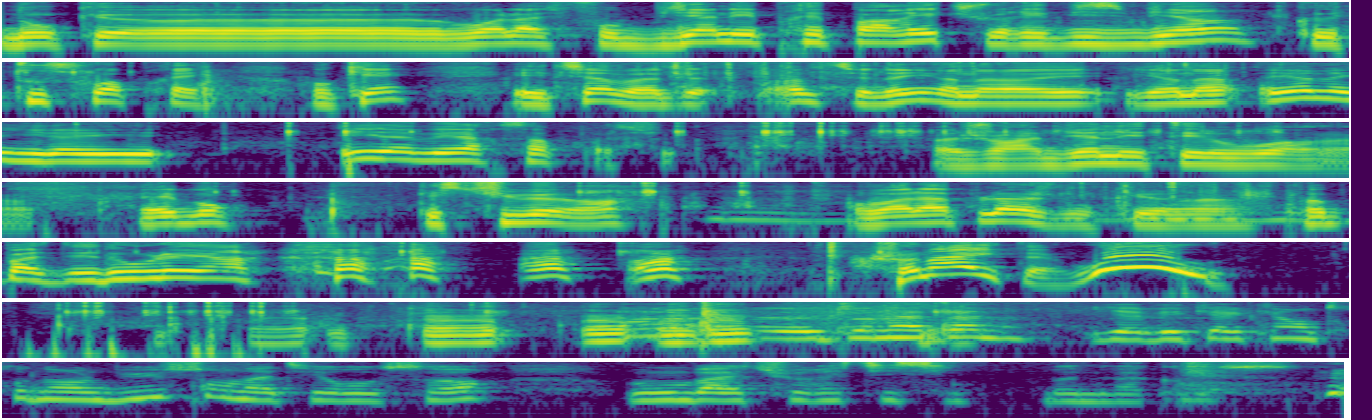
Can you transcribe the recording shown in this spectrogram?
Donc euh, voilà, il faut bien les préparer, tu révises bien, que tout soit prêt, ok? Et tiens, bah, ah, il y en a, il y en a, il, y en a, il, avait, il avait l'air sympa ah, J'aurais bien été le voir. Là. Mais bon, qu'est-ce que tu veux, hein? On va à la plage, donc euh, on peut pas se dédoubler, hein, hein Shonite, wouh ah, euh, Jonathan, il y avait quelqu'un en trop dans le bus, on a tiré au sort. Bon bah tu restes ici, bonnes vacances.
